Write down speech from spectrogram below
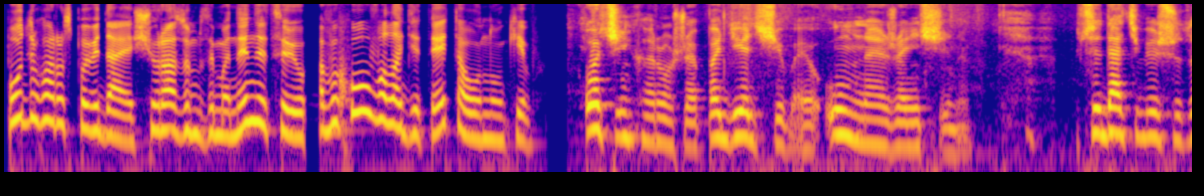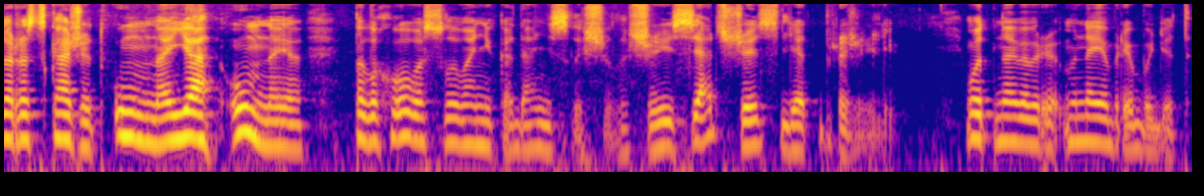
Подруга розповідає, що разом з іменинницею виховувала дітей та онуків. Очень хорошая, подельчивая, умная женщина. Всегда тебе что-то расскажет. Умная, умная. Плохого слова никогда не слышала. 66 лет прожили. Вот в ноябре, в ноябре будет.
